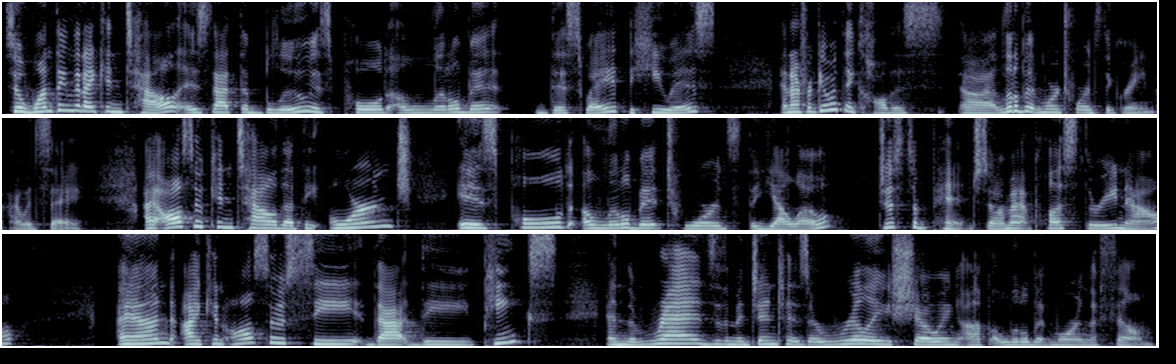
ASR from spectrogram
So one thing that I can tell is that the blue is pulled a little bit this way, the hue is, and I forget what they call this, uh, a little bit more towards the green, I would say. I also can tell that the orange is pulled a little bit towards the yellow, just a pinch. So I'm at plus three now. And I can also see that the pinks and the reds, the magentas are really showing up a little bit more in the film.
